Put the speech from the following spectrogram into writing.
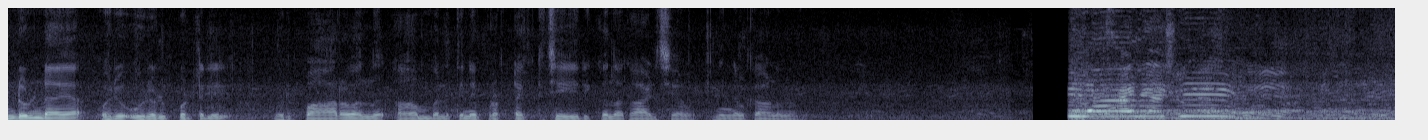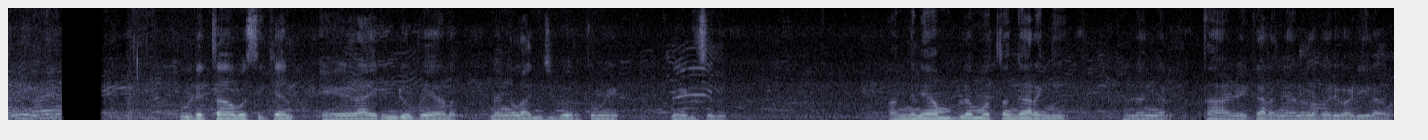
പണ്ടുണ്ടായ ഒരു ഉരുൾപൊട്ടലിൽ ഒരു പാറ വന്ന് ആ അമ്പലത്തിനെ പ്രൊട്ടക്റ്റ് ചെയ്തിരിക്കുന്ന കാഴ്ചയാണ് നിങ്ങൾ കാണുന്നത്. ഇവിടെ താമസിക്കാൻ ഏഴായിരം രൂപയാണ് ഞങ്ങൾ അഞ്ച് പേർക്ക് മേടിച്ചത്. അങ്ങനെ അമ്പലം മൊത്തം കറങ്ങി ഞങ്ങൾ താഴേക്ക് ഇറങ്ങാനുള്ള പരിപാടിയിലാണ്.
